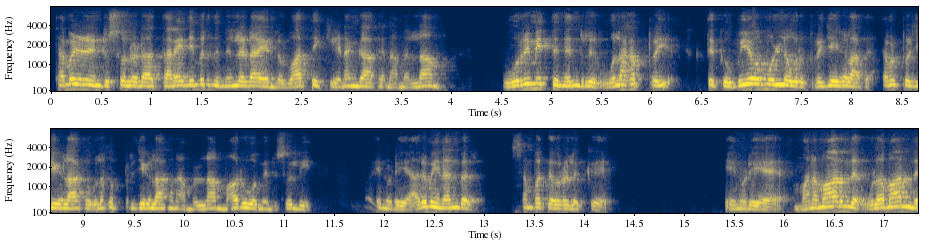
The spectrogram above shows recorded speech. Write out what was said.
தமிழன் என்று சொல்லடா தலை நிமிர்ந்து நில்லடா என்ற வார்த்தைக்கு இணங்காக நாம் எல்லாம் ஒருமித்து நின்று உலக பிரஜத்துக்கு உபயோகமுள்ள ஒரு பிரஜைகளாக தமிழ் பிரஜைகளாக உலக பிரஜைகளாக நாம் எல்லாம் மாறுவோம் என்று சொல்லி என்னுடைய அருமை நண்பர் சம்பத் அவர்களுக்கு என்னுடைய மனமார்ந்த உளமார்ந்த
